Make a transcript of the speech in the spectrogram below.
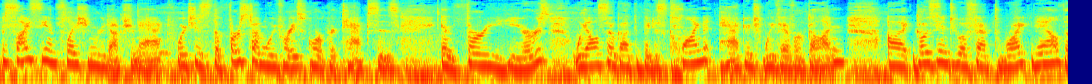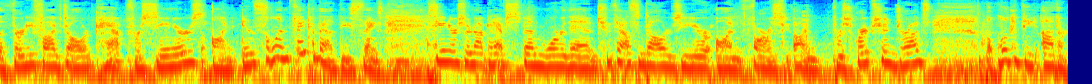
Besides the Inflation Reduction Act, which is the first time we've raised corporate taxes in 30 years, we also got the biggest climate package we've ever gotten. Uh, it goes into effect right now, the $35 cap for seniors on insulin. Think about these things. Seniors are not going to have to spend more than $2,000 a year on, pharma- on prescription drugs. But look at the other,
